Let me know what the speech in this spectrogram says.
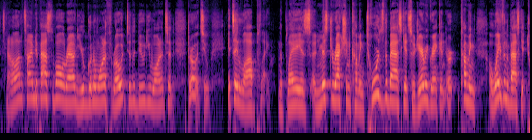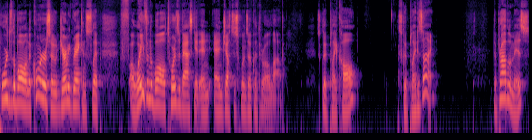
It's not a lot of time to pass the ball around. You're going to want to throw it to the dude you wanted to throw it to. It's a lob play. The play is a misdirection coming towards the basket, so Jerami Grant can, or coming away from the basket towards the ball in the corner, so Jerami Grant can slip away from the ball towards the basket, and, and Justice Winslow can throw a lob. It's a good play call. It's good play design. The problem is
